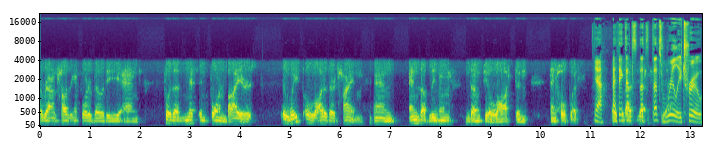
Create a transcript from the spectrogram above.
around housing affordability and for the misinformed buyers, it wastes a lot of their time and ends up leaving them feel lost and, and hopeless. Yeah, I think so that's that's that's, that's yeah. really true.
